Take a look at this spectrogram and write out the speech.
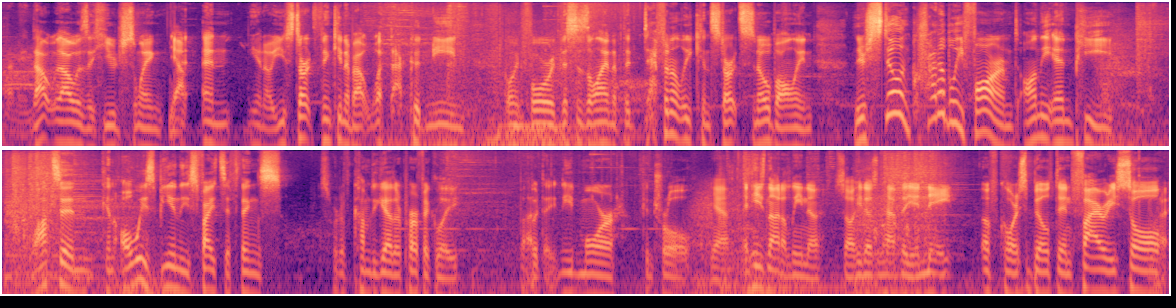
I mean, that, that was a huge swing. Yeah. And, you know, you start thinking about what that could mean going forward. This is a lineup that definitely can start snowballing. They're still incredibly farmed on the NP. Watson can always be in these fights if things sort of come together perfectly. But, they need more control. Yeah, and he's not Alina, so he doesn't have the innate, of course, built-in fiery soul. Right.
